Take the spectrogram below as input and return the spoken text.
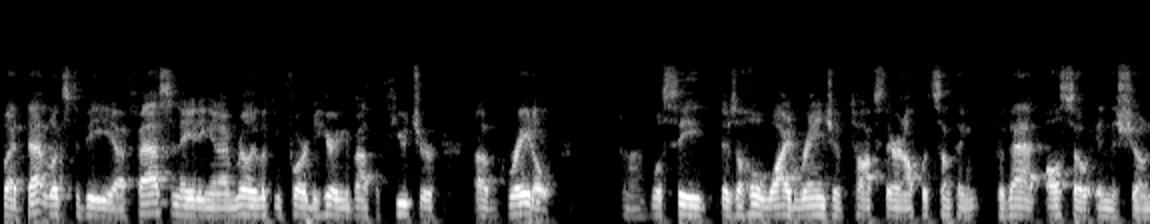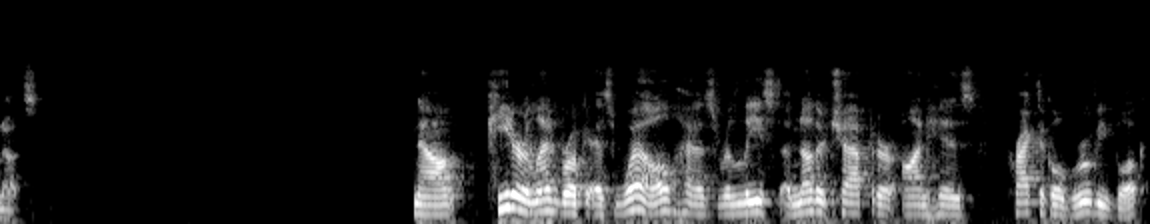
But that looks to be uh, fascinating, and I'm really looking forward to hearing about the future of Gradle. Uh, we'll see. There's a whole wide range of talks there, and I'll put something for that also in the show notes. Now, Peter Ledbrook as well has released another chapter on his Practical Groovy book.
